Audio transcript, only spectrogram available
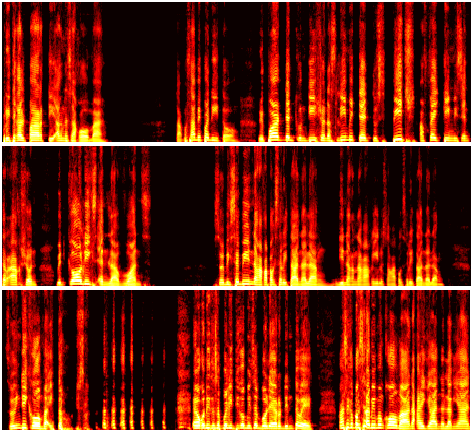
political party ang nasa coma. Tapos sabi pa dito, reported condition as limited to speech affecting his interaction with colleagues and loved ones. So, ibig sabihin, nakakapagsalita na lang. Hindi na nakakilos, nakakapagsalita na lang. So, hindi coma ito. Ewan ko dito sa politiko, minsan bolero din to eh. Kasi kapag sabi mong coma, nakahiga na lang yan.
